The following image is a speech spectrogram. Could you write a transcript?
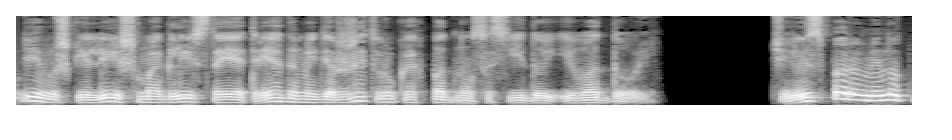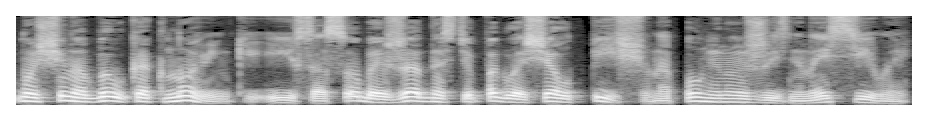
Девушки лишь могли стоять рядом и держать в руках подносы с едой и водой. Через пару минут мужчина был как новенький и с особой жадностью поглощал пищу, наполненную жизненной силой.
